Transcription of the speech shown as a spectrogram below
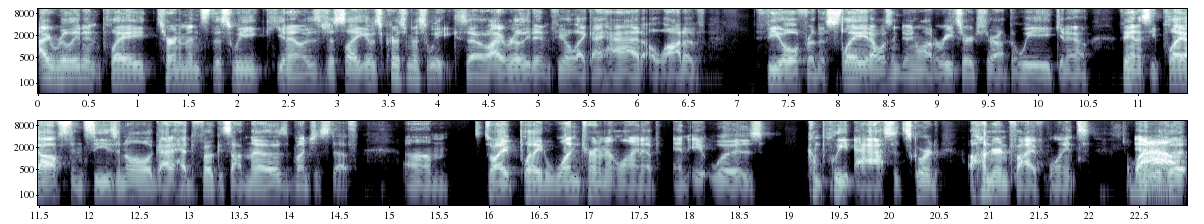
I really didn't play tournaments this week. You know, it was just like it was Christmas week, so I really didn't feel like I had a lot of feel for the slate. I wasn't doing a lot of research throughout the week. You know, fantasy playoffs and seasonal. Got had to focus on those, a bunch of stuff. Um, so I played one tournament lineup, and it was complete ass. It scored 105 points. Wow. A,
